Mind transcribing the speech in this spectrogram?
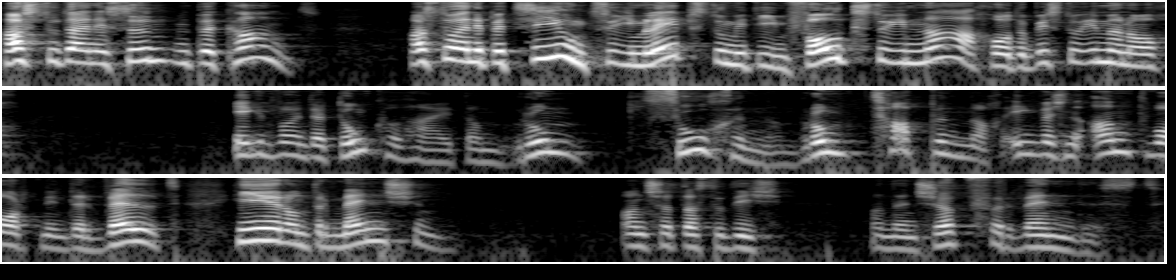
Hast du deine Sünden bekannt? Hast du eine Beziehung zu ihm? Lebst du mit ihm? Folgst du ihm nach? Oder bist du immer noch irgendwo in der Dunkelheit am Rum Suchen, am Rumtappen nach irgendwelchen Antworten in der Welt, hier unter Menschen, anstatt dass du dich an den Schöpfer wendest.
